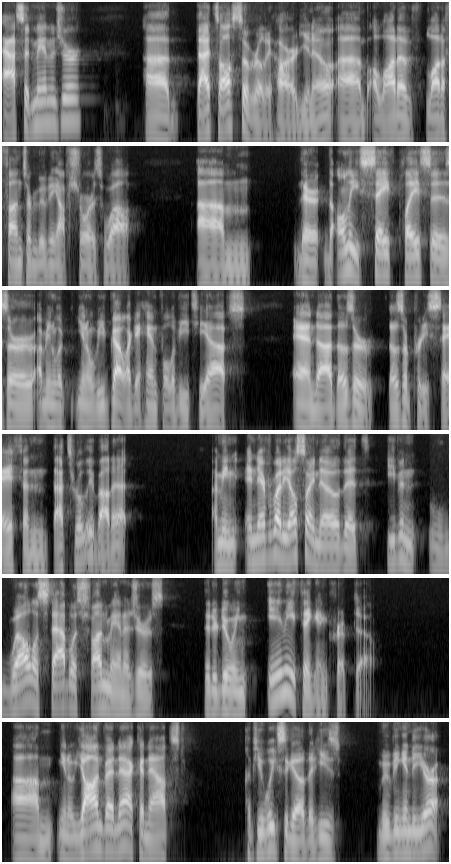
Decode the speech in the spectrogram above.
asset manager, uh, that's also really hard. You know, um, a lot of a lot of funds are moving offshore as well. Um, they're the only safe places are. I mean, look, you know, we've got like a handful of ETFs, and uh, those are those are pretty safe, and that's really about it. I mean, and everybody else I know that even well established fund managers that are doing anything in crypto. Um, you know, Jan van Eck announced a few weeks ago that he's moving into Europe.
